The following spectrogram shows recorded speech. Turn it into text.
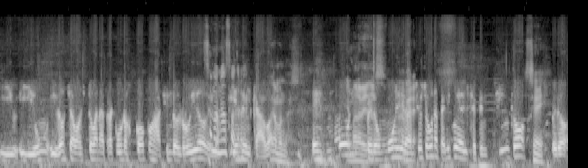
y, y, un- y dos chaboncitos van atrás con unos cocos haciendo el ruido de los pies del caballo. Vámonos. Es muy, pero muy gracioso. Es una película del 75, Sí. pero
